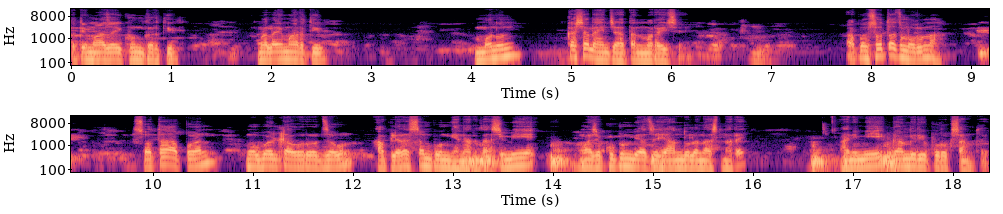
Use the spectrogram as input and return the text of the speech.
तर ते माझाही खून करतील मलाही मारतील. म्हणून कशाला ह्यांच्या हातानं मरायचे आपण स्वतःच मरू ना. स्वतः आपण मोबाईल टॉवरवर जाऊन आपल्याला संपवून घेणार. असे मी माझ्या कुटुंबियाचं हे आंदोलन असणार आहे. आणि मी गांभीर्यपूर्वक सांगतोय.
